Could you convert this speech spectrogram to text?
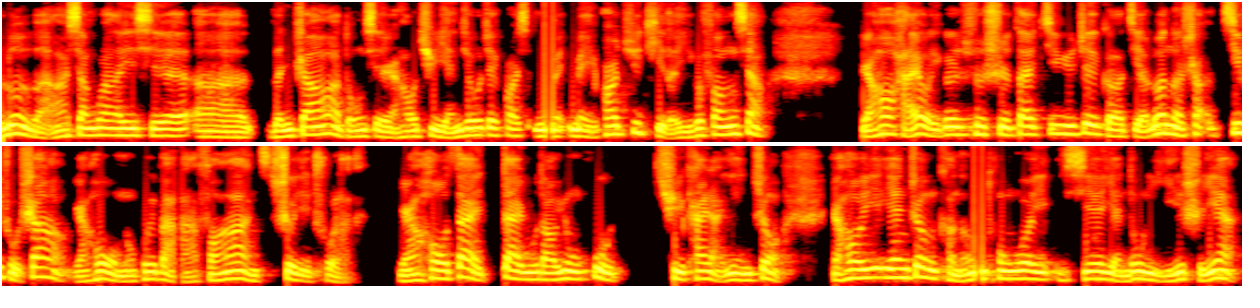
论文啊相关的一些呃文章啊东西，然后去研究这块每每一块具体的一个方向。然后还有一个就是在基于这个结论的上基础上，然后我们会把方案设计出来，然后再带入到用户去开展验证，然后验证可能通过一些眼动仪实验，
